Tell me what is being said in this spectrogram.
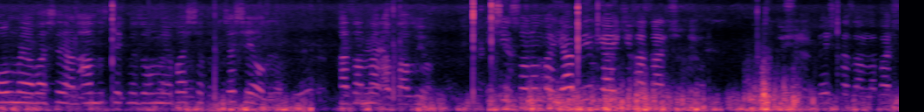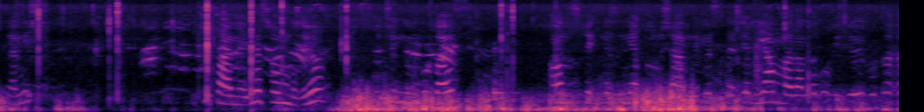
olmaya başlayan, yani andız pekmezi olmaya başladıkça şey oluyor. Kazanlar azalıyor. İşin sonunda ya bir ya iki kazan çıkıyor. Düşünün 5 kazanla başlayan iş iki taneyle son buluyor. Bütün gün buradayız. Andız pekmezinin yapılmış halini göstereceğim. Yanmadan da bu videoyu burada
